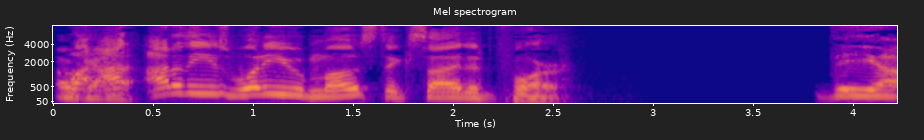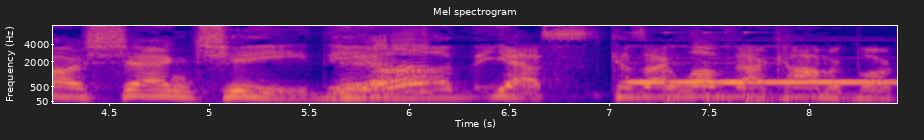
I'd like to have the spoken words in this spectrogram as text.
Okay. out, out of these, what are you most excited for? The uh, Shang Chi. The Yeah? uh, the- yes, because I love that comic book.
